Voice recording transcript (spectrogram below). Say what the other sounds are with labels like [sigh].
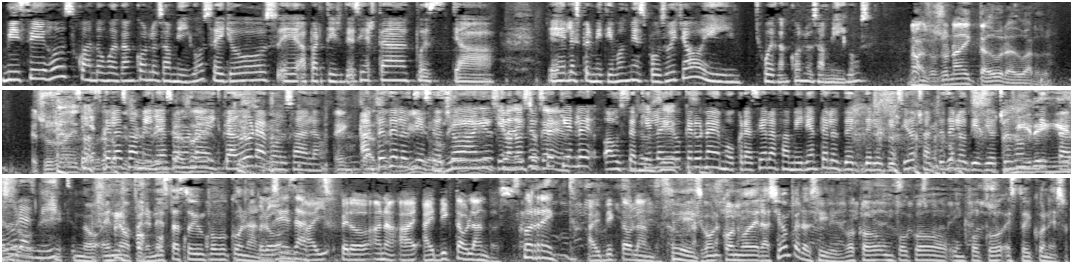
Mis hijos cuando juegan con los amigos, ellos eh, a partir de cierta edad pues ya eh, les permitimos mi esposo y yo y juegan con los amigos. No, eso es una dictadura, Eduardo. Eso es una Sí, dictadura. es que las familias son una de- dictadura, [laughs] Gonzalo. Antes de los de niños. 18 Sí, años, ¿quién yo no sé usted que- quién le, a usted Yo quién le sí- dijo que era una democracia la familia antes de los, de, de los [laughs] 18. Antes de los 18 son Miren dictaduras, mijito. No, eh, no, pero en esta estoy un poco con Ana. Pero, sí. Hay, pero Ana, hay, hay dicta blandas. Correcto. Hay dicta blandas. Sí, es con, con moderación, pero sí, un poco, un poco, un poco estoy con eso.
